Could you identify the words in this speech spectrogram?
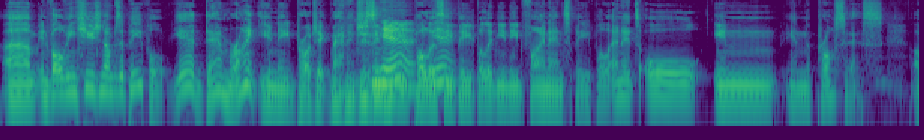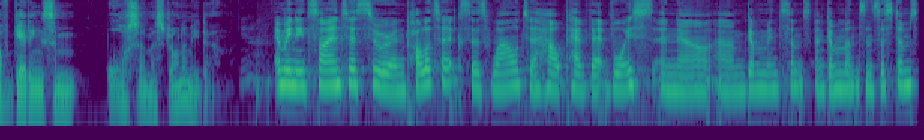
Um, involving huge numbers of people. Yeah, damn right. You need project managers and you need policy yeah. people and you need finance people, and it's all in in the process of getting some awesome astronomy done. And we need scientists who are in politics as well to help have that voice in our um, governments and governments and systems.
